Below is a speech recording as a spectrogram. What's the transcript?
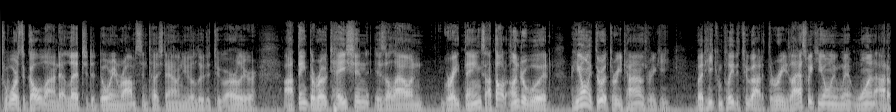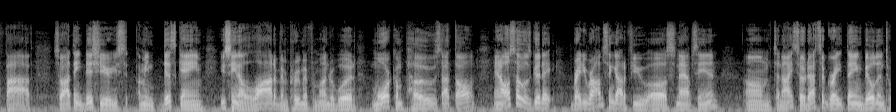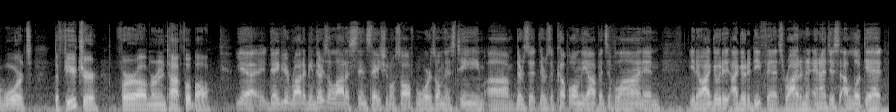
towards the goal line that led to the Dorian Robinson touchdown you alluded to earlier. I think the rotation is allowing great things. I thought Underwood, he only threw it three times, Ricky, but he completed two out of three. Last week he only went one out of five. So I think this year, you, I mean, this game, you've seen a lot of improvement from Underwood, more composed, I thought, and also it was good that Brady Robinson got a few uh, snaps in um, tonight. So that's a great thing, building towards the future for uh, Maroon Tide football. Yeah, Dave, you're right. I mean, there's a lot of sensational sophomores on this team. Um, there's a there's a couple on the offensive line, and you know, I go to I go to defense, right, and, and I just I look at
